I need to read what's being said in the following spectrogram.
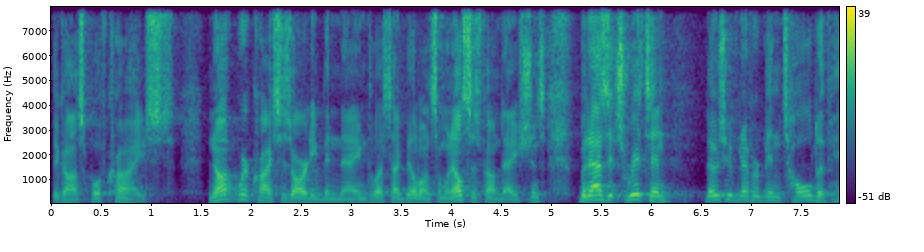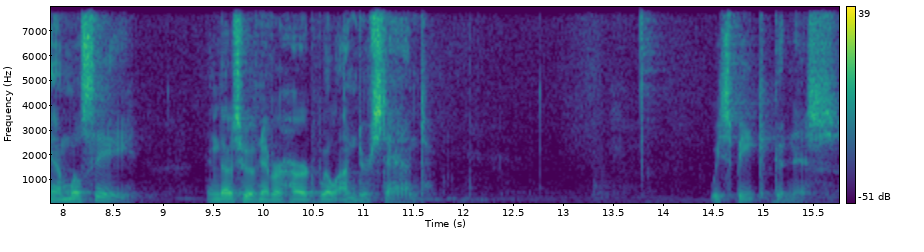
the gospel of Christ. Not where Christ has already been named, lest I build on someone else's foundations, but as it's written, those who've never been told of him will see, and those who have never heard will understand. We speak goodness.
